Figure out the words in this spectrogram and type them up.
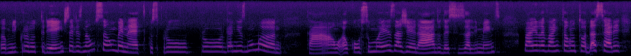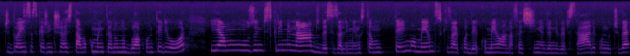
uh, micronutrientes, eles não são benéficos para o organismo humano, tá? O, o consumo exagerado desses alimentos vai levar então toda a série de doenças que a gente já estava comentando no bloco anterior e é um uso indiscriminado desses alimentos. Então, tem momentos que vai poder comer lá na festinha de aniversário, quando tiver,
